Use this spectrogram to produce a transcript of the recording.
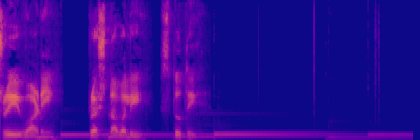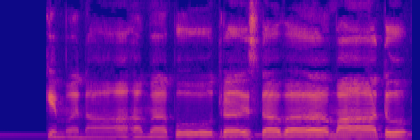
श्रीवाणी प्रश्नवली स्तुति। किं नाहं पुत्रस्तव मातु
